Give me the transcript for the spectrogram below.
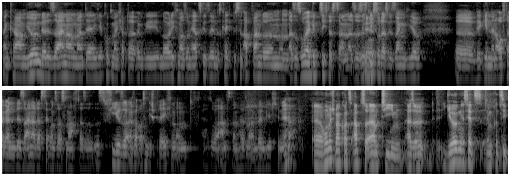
Dann kam Jürgen, der Designer, und meinte, hier, guck mal, ich habe da irgendwie neulich mal so ein Herz gesehen, das kann ich ein bisschen abwandeln. Und also so ergibt sich das dann. Also es ist okay. nicht so, dass wir sagen, hier, äh, wir geben den Auftrag an den Designer, dass der uns was macht. Also es ist viel so einfach aus den Gesprächen und so abends dann halt mal beim Bierchen, ja. Äh, hol mich mal kurz ab zu eurem Team. Also Jürgen ist jetzt im Prinzip.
